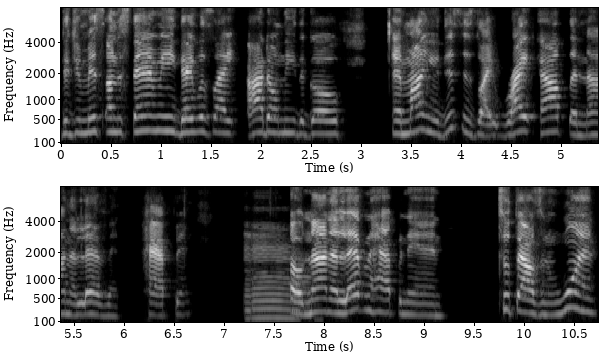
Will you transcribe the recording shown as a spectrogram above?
Did you misunderstand me? They was like, I don't need to go. And mind you, this is like right after 9-11 happened. Mm. Oh, 9-11 happened in 2001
